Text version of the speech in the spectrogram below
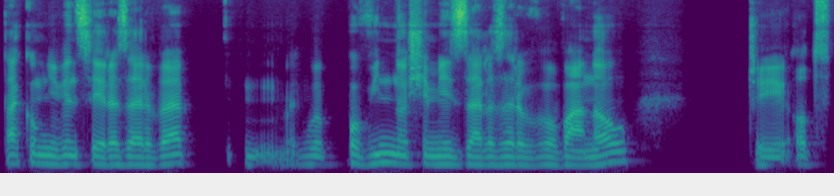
Taką mniej więcej rezerwę jakby powinno się mieć zarezerwowaną, czyli od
